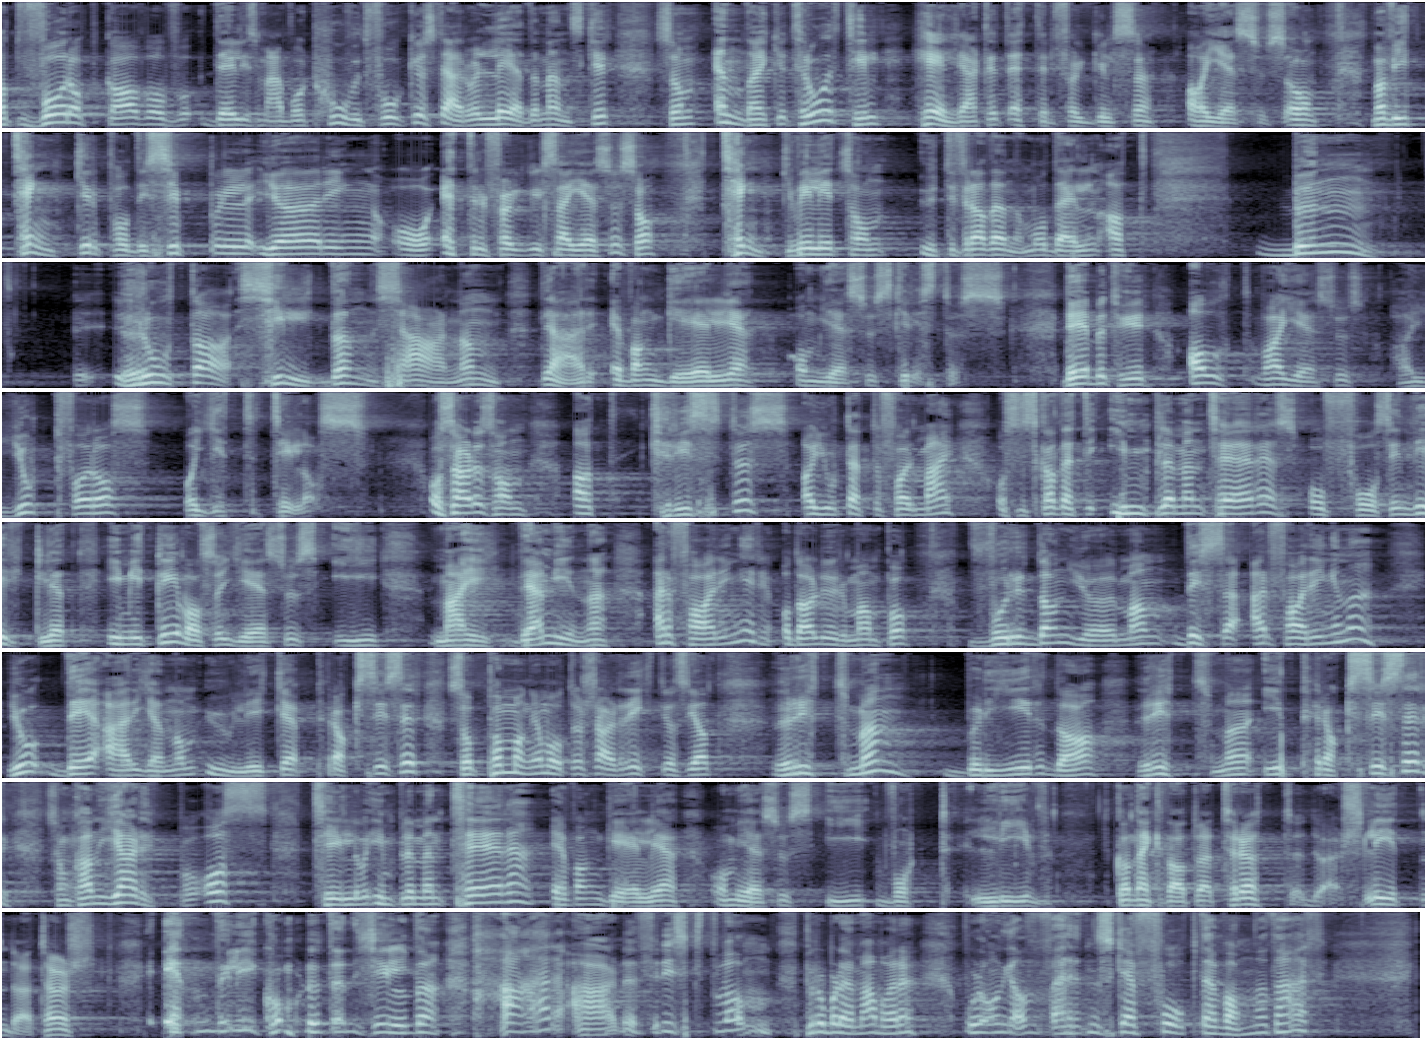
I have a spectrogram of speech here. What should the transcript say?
at vår oppgave og det liksom er vårt hovedfokus det er å lede mennesker som enda ikke tror, til helhjertet etterfølgelse av Jesus. Og Når vi tenker på disippelgjøring og etterfølgelse av Jesus, så tenker vi litt sånn ut ifra denne modellen at bunnen Rota, kilden, kjernen, det er evangeliet om Jesus Kristus. Det betyr alt hva Jesus har gjort for oss og gitt til oss. Og så er det sånn at Kristus har gjort dette for meg, og så skal dette implementeres og få sin virkelighet i mitt liv. Altså Jesus i meg. Det er mine erfaringer. Og da lurer man på hvordan gjør man disse erfaringene? Jo, det er gjennom ulike praksiser. Så på mange måter er det riktig å si at rytmen blir da rytme i praksiser som kan hjelpe oss til å implementere evangeliet om Jesus i vårt liv. Du kan tenke deg at du er trøtt, du er sliten, du er tørst. Endelig kommer du til en kilde! Her er det friskt vann! Problemet er bare hvordan i all verden skal jeg få opp det vannet der?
